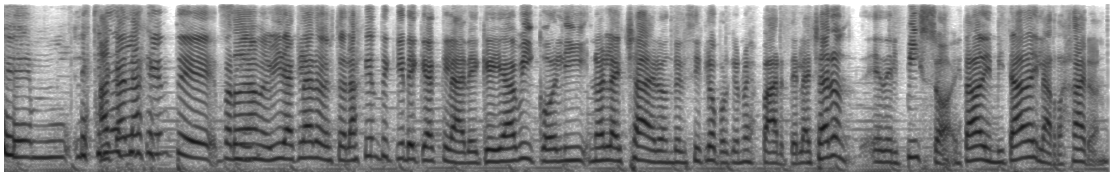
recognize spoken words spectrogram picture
Em, les Acá la que- gente, perdóname, mira, claro esto, la gente quiere que aclare que a Bicoli no la echaron del ciclo porque no es parte, la echaron eh, del piso, estaba de invitada y la rajaron.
